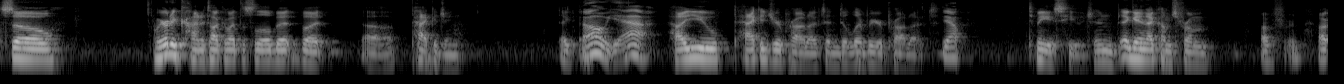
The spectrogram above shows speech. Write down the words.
So we already kind of talked about this a little bit, but uh, packaging, like Oh yeah. how you package your product and deliver your product, Yep. to me is huge. And again, that comes from uh, for, uh,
